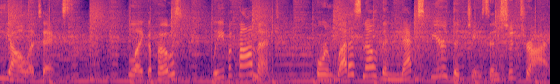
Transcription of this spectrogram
Y'all-itics. Like a post, leave a comment, or let us know the next beer that Jason should try.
